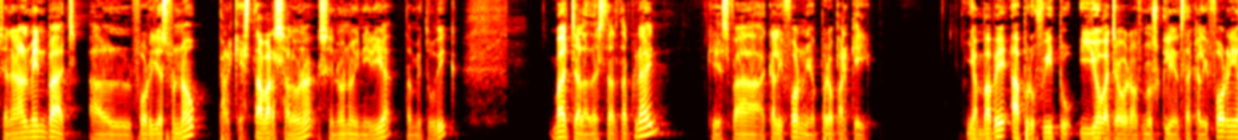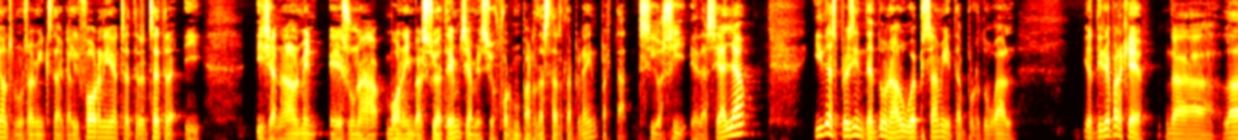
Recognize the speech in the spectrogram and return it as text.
Generalment vaig al Four Years From Now perquè està a Barcelona, si no, no hi aniria, també t'ho dic. Vaig a la de Startup Grind, que es fa a Califòrnia, però per què? I em va bé, aprofito, i jo vaig a veure els meus clients de Califòrnia, els meus amics de Califòrnia, etc etc i, i generalment és una bona inversió de temps, i a més jo formo part de Startup Grind, per tant, sí o sí he de ser allà, i després intento anar al Web Summit a Portugal. I et diré per què. De, la,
